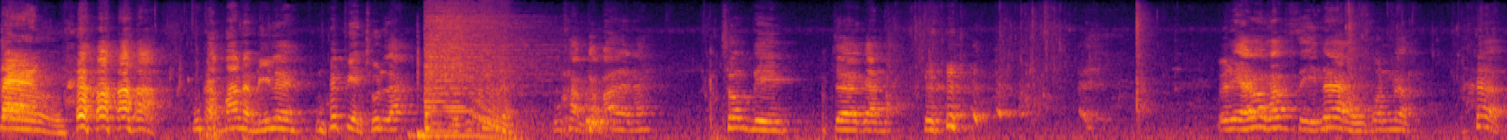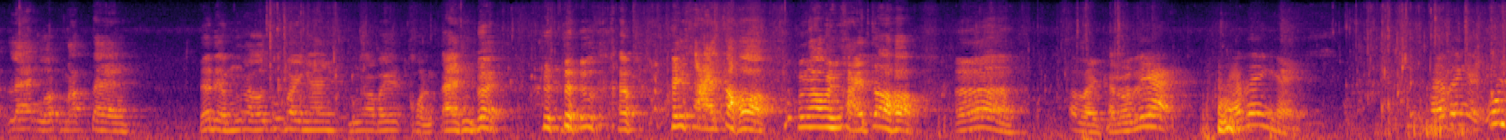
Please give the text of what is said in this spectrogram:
แต่ง กูกลับบ้านแบบนี้เลยกูไม่เปลี่ยนชุดแล้วเดี๋ยวกูขึ้นเลยกูขับกลับบ้านเลยนะ โชคดี เจอกัน เป็นไงบ้างครับ สีหน้าของคนแบบ แลกรถมาแต่งแล้วเดี๋ยวมึงเอารถกูไปไง มึงเอาไปขนแต่งด้วยให้ขายต่อ มึงเอาไปขายต่อ เออ อะไรกันวะเนี่ยแพ้ได้ไงแพ้ได้ไง อุ้ย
